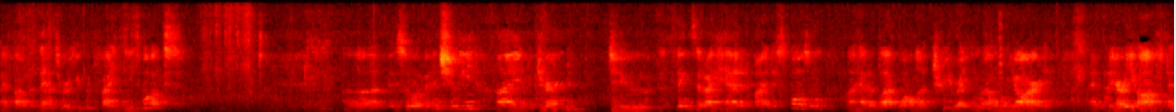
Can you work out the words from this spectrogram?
I found that that's where you would find these books. Uh, so eventually I turned to the things that I had at my disposal. I had a black walnut tree right in my own yard. And very often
